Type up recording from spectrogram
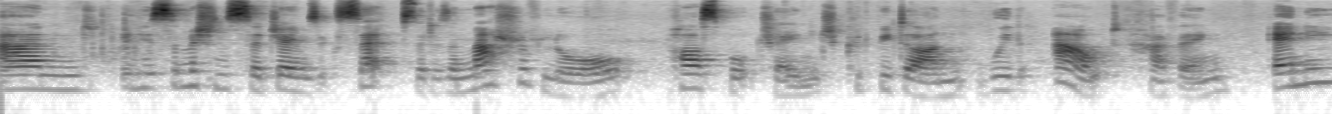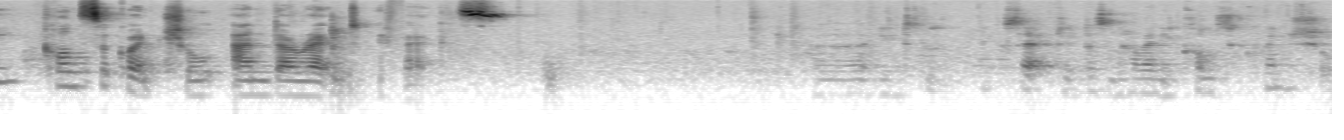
And in his submission, Sir James accepts that as a matter of law, passport change could be done without having any consequential and direct effects. Uh, he doesn't accept it doesn't have any consequential.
